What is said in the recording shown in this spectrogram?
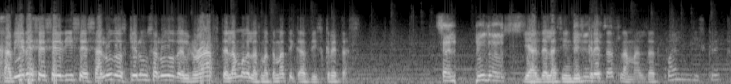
Javier SC dice, saludos, quiero un saludo del Graph, el amo de las matemáticas discretas. Saludos. Y al de las indiscretas, la maldad. ¿Cuál indiscreta?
